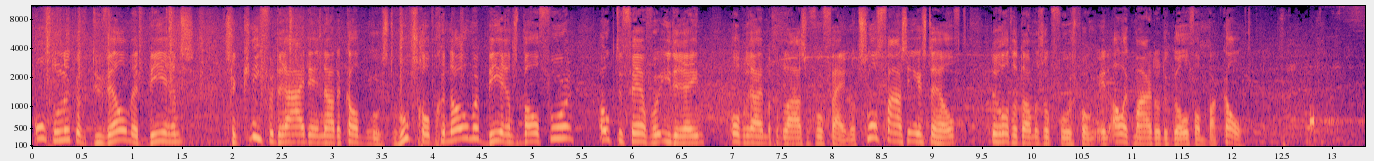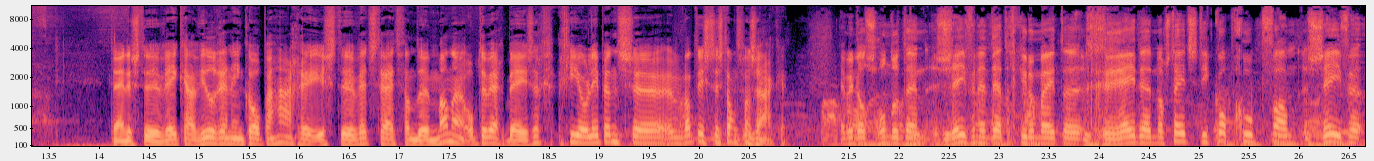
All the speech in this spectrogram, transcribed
ongelukkig duel met Berends zijn knie verdraaide en naar de kant moest. Hoekschop genomen, Berends bal voor. Ook te ver voor iedereen. Opruimen geblazen voor Feyenoord. Slotfase eerste helft. De Rotterdammers op voorsprong in Alkmaar door de goal van Bakal. Tijdens de WK wielrennen in Kopenhagen is de wedstrijd van de mannen op de weg bezig. Gio Lippens, uh, wat is de stand van zaken? Inmiddels 137 kilometer gereden. Nog steeds die kopgroep van zeven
